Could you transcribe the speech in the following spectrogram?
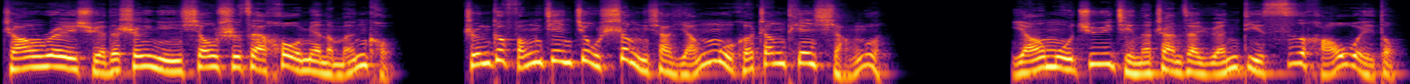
张瑞雪的身影消失在后面的门口，整个房间就剩下杨木和张天祥了。杨木拘谨地站在原地，丝毫未动。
